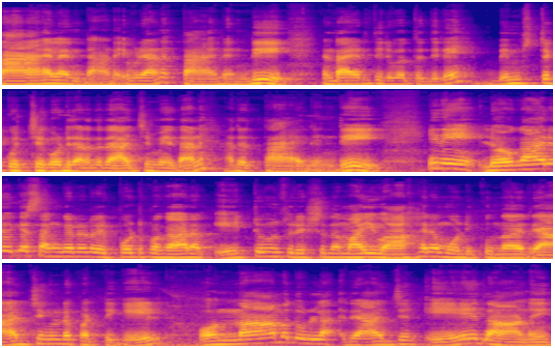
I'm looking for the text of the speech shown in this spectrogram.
തായ്ലൻഡ് ആണ്. ഇവിടെയാണ് തായ്ലൻഡ്. രണ്ടായിരത്തി ഇരുപത്തഞ്ചിലെ ബിംസ്റ്റെക് ഉച്ചകോടി നടന്ന രാജ്യം ഏതാണ്? അത് തായ്ലൻഡ്. ഇനി ലോകാരോഗ്യ സംഘടനയുടെ റിപ്പോർട്ട് പ്രകാരം ഏറ്റവും സുരക്ഷിതമായി വാഹനം ഓടിക്കുന്ന രാജ്യങ്ങളുടെ പട്ടികയിൽ ഒന്നാമതുള്ള രാജ്യം ഏതാണ്?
